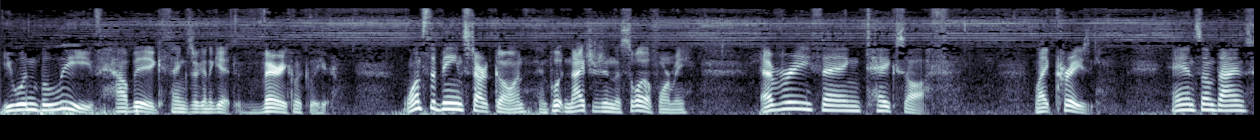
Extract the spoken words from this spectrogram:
You wouldn't believe how big things are going to get very quickly here. Once the beans start going and put nitrogen in the soil for me, everything takes off like crazy. And sometimes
